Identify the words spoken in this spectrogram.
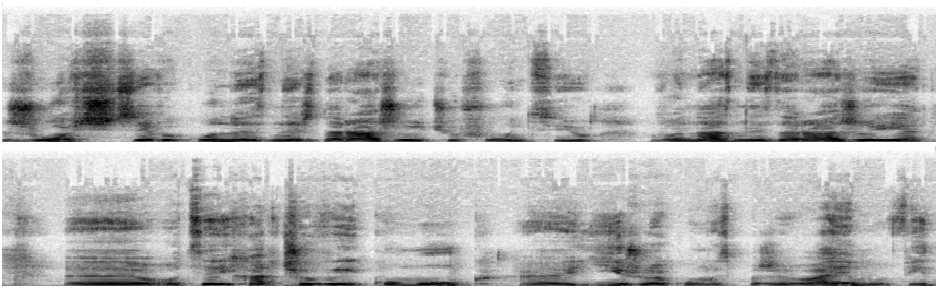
жовч ще виконує знезаражуючу функцію. Вона знезаражує е, оцей харчовий комок, е, їжу, яку ми споживаємо, від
